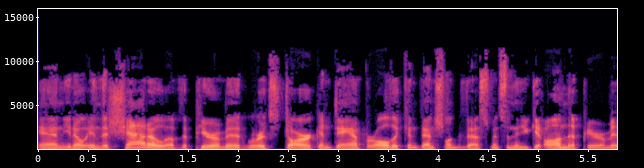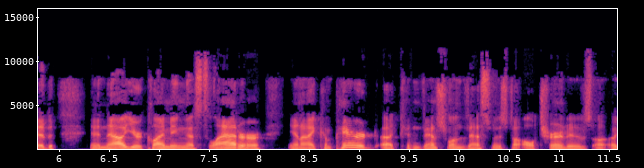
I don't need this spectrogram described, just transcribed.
And, you know, in the shadow of the pyramid where it's dark and damp are all the conventional investments. And then you get on the pyramid and now you're climbing this ladder. And I compared uh, conventional investments to alternatives uh,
